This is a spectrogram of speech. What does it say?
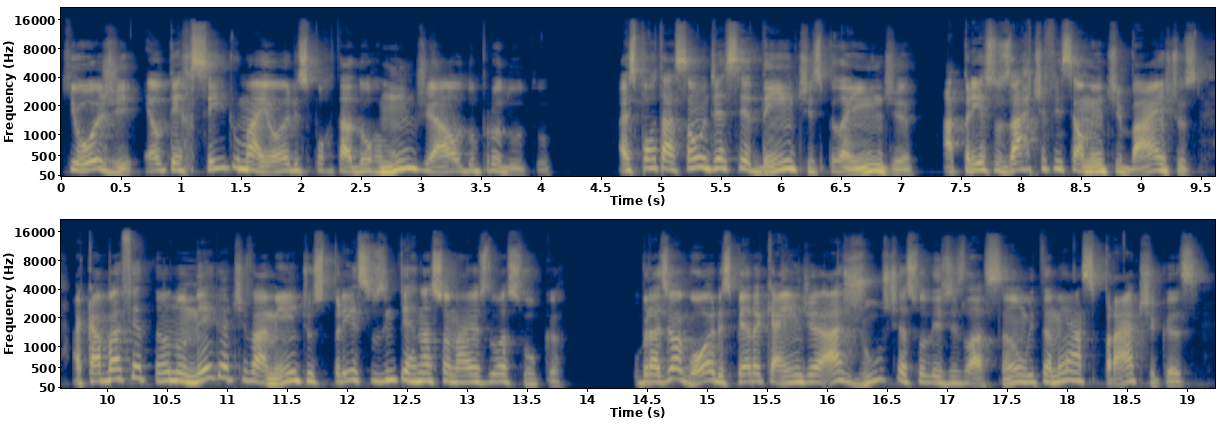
que hoje é o terceiro maior exportador mundial do produto. A exportação de excedentes pela Índia a preços artificialmente baixos acaba afetando negativamente os preços internacionais do açúcar. O Brasil agora espera que a Índia ajuste a sua legislação e também as práticas.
